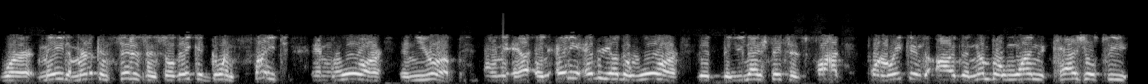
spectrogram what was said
were made American citizens so they could go and fight in war in Europe and in any every other war that the United States has fought. Puerto Ricans are the number one casualty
